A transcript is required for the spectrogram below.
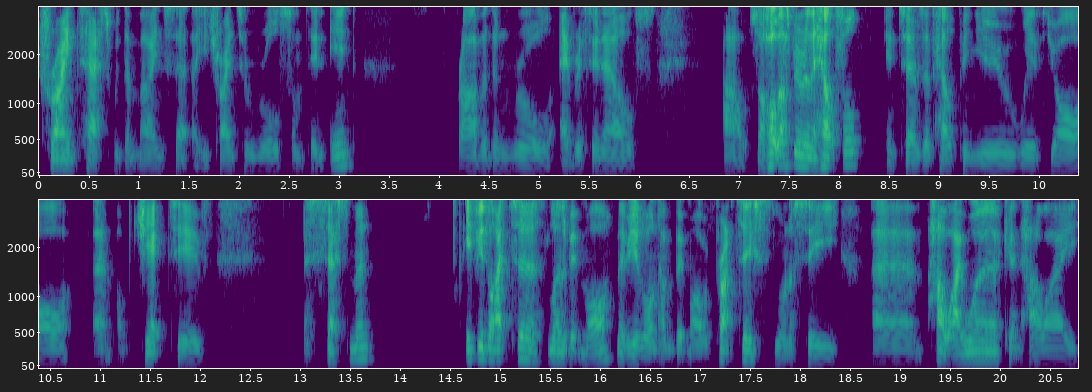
try and test with the mindset that you're trying to rule something in rather than rule everything else out. So I hope that's been really helpful in terms of helping you with your um, objective assessment. If you'd like to learn a bit more, maybe you want to have a bit more of a practice, you want to see um, how I work and how I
